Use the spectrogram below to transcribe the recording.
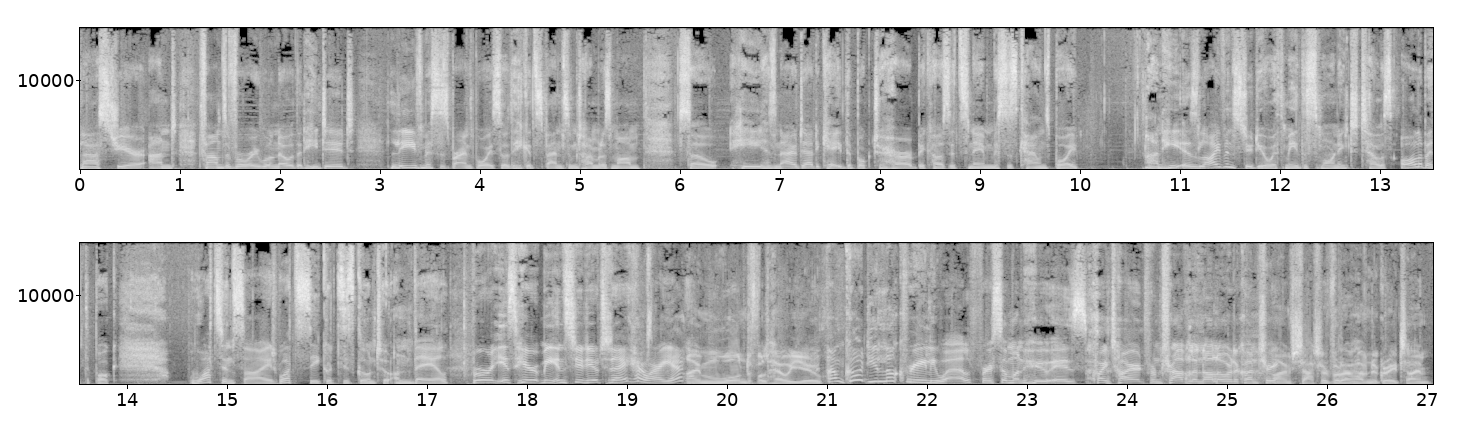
last year. And fans of Rory will know that he did leave Mrs. Brown's Boys so that he could spend some time with his mum. So he has now dedicated the book to her because it's named Mrs. Cowan's Boy. And he is live in studio with me this morning to tell us all about the book, what's inside, what secrets he's going to unveil. Rory is here with me in studio today. How are you? I'm wonderful. How are you? I'm good. You look really well for someone who is quite tired from travelling all over the country. I'm shattered, but I'm having a great time.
